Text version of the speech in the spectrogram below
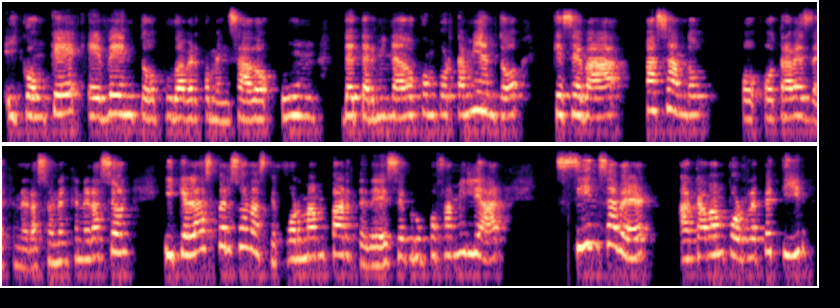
y con qué evento pudo haber comenzado un determinado comportamiento que se va pasando otra vez de generación en generación y que las personas que forman parte de ese grupo familiar, sin saber, acaban por repetir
